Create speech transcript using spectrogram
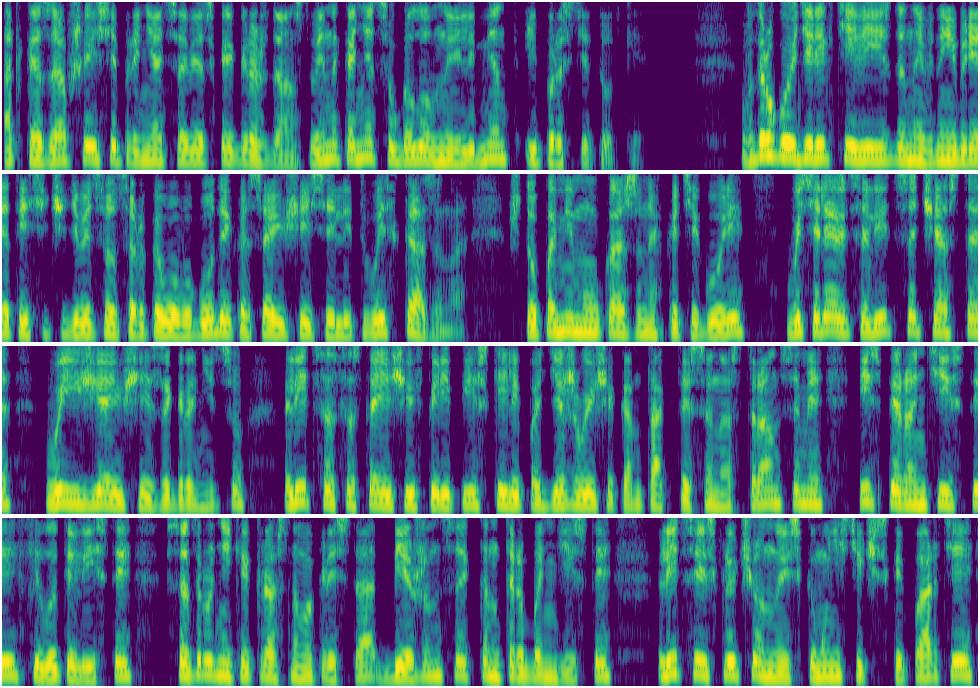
отказавшиеся принять советское гражданство, и, наконец, уголовный элемент и проститутки. В другой директиве, изданной в ноябре 1940 года и касающейся Литвы, сказано, что помимо указанных категорий выселяются лица, часто выезжающие за границу, лица, состоящие в переписке или поддерживающие контакты с иностранцами, эсперантисты, филателисты, сотрудники Красного Креста, беженцы, контрабандисты, лица, исключенные из коммунистической партии,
